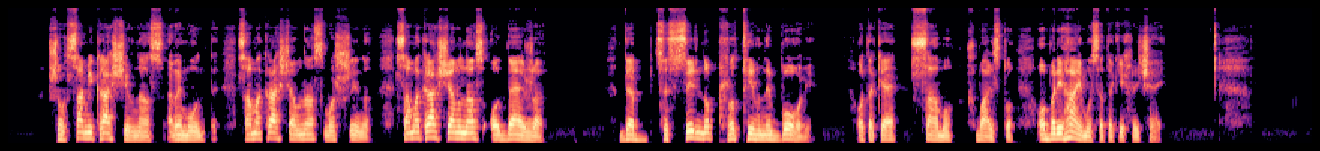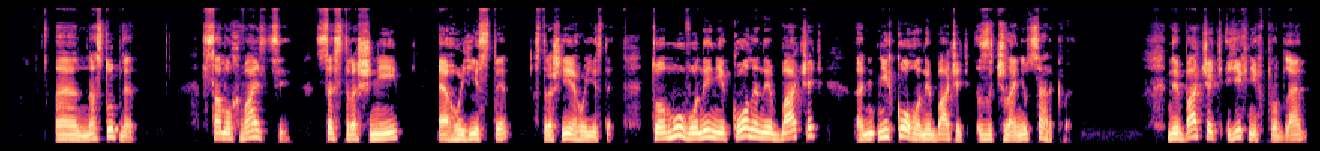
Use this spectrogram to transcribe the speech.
що самі кращі в нас ремонти, сама краща в нас машина, сама краща в нас одежа, де це сильно противне Богові. Отаке самохвальство. Оберігаємося таких речей. Е, Наступне. Самохвальці це страшні егоїсти, страшні егоїсти, тому вони ніколи не бачать, нікого не бачать з членів церкви, не бачать їхніх проблем,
